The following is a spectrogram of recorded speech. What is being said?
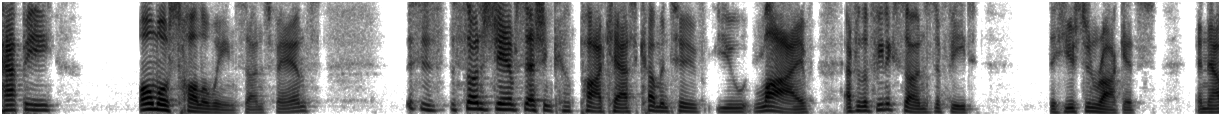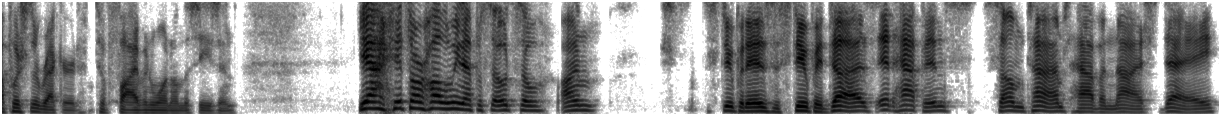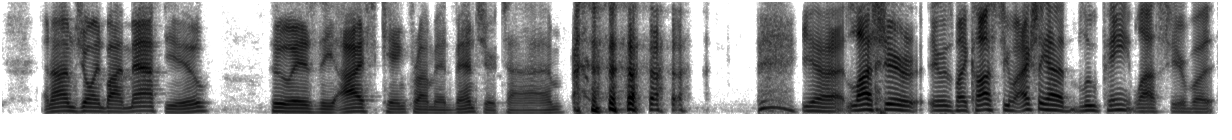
happy, almost Halloween, Suns fans. This is the Suns Jam Session podcast coming to you live after the Phoenix Suns defeat the Houston Rockets and now push the record to five and one on the season. Yeah, it's our Halloween episode, so I'm stupid is as stupid does. It happens sometimes. Have a nice day. And I'm joined by Matthew, who is the Ice King from Adventure Time. yeah, last year it was my costume. I actually had blue paint last year, but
